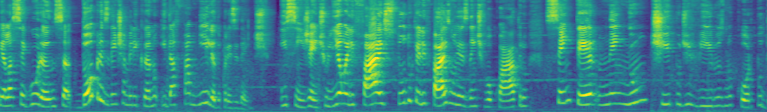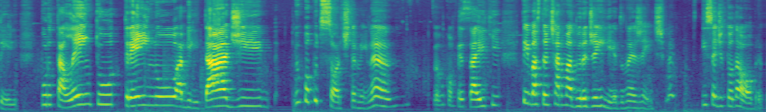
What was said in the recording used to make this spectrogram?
pela segurança do presidente americano e da família do presidente. E sim, gente, o Leon ele faz tudo que ele faz no Resident Evil 4 sem ter nenhum tipo de vírus no corpo dele. Por talento, treino, habilidade e um pouco de sorte também, né? Vamos confessar aí que tem bastante armadura de enredo, né, gente? Mas isso é de toda a obra.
